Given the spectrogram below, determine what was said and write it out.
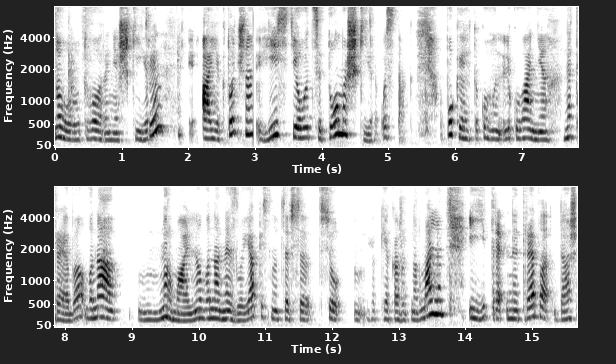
новоутворення шкіри, а як точно, гістіоцитома шкіри. Ось так. Поки такого лікування не треба, вона нормальна, вона не злоякісна, це все, все як я кажуть, нормально, і її не треба навіть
